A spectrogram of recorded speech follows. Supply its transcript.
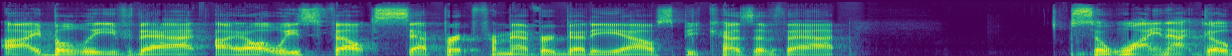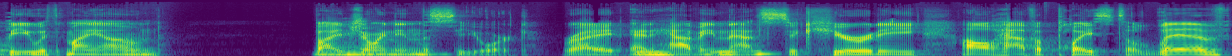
I believe that. I always felt separate from everybody else because of that. So why not go be with my own? By mm-hmm. joining the Sea Org, right? And mm-hmm. having that mm-hmm. security. I'll have a place to live.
